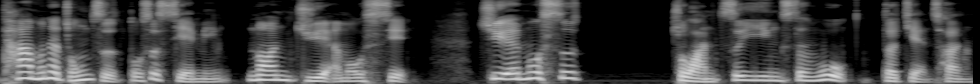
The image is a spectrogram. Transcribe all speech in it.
它们的种子都是写明 Non-GMO seed，GMO 是转基因生物的简称。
